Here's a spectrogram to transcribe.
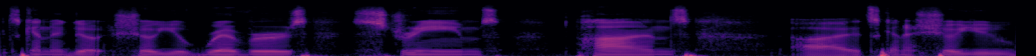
It's going to show you rivers, streams, ponds. Uh, it's going to show you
